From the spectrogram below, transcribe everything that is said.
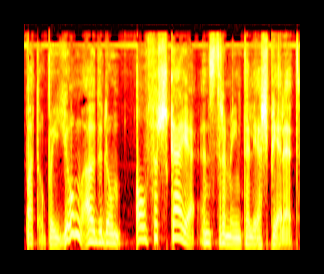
wat op 'n jong ouderdom al verskeie instrumente leer speel het.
